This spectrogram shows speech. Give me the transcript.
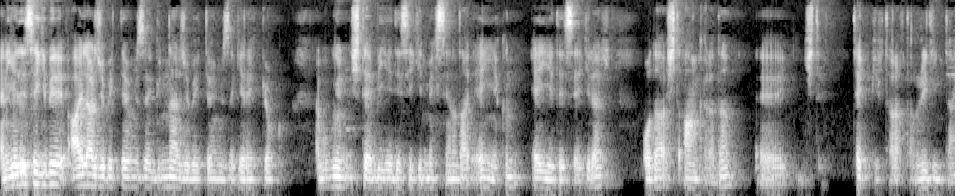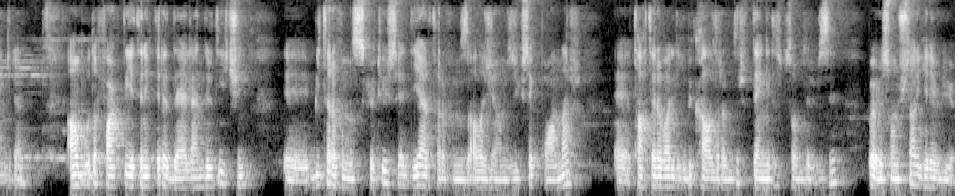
yani YDS gibi aylarca beklememize, günlerce beklememize gerek yok. Yani bugün işte bir YDS'ye girmek isteyen aday en yakın E-YDS'ye girer. O da işte Ankara'da e, işte tek bir taraftan Reading'den girer. Ama burada farklı yetenekleri değerlendirdiği için e, bir tarafımız kötüyse diğer tarafımızı alacağımız yüksek puanlar e, tahterevalli gibi kaldırabilir, dengede tutabilir bizi. Böyle sonuçlar gelebiliyor.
